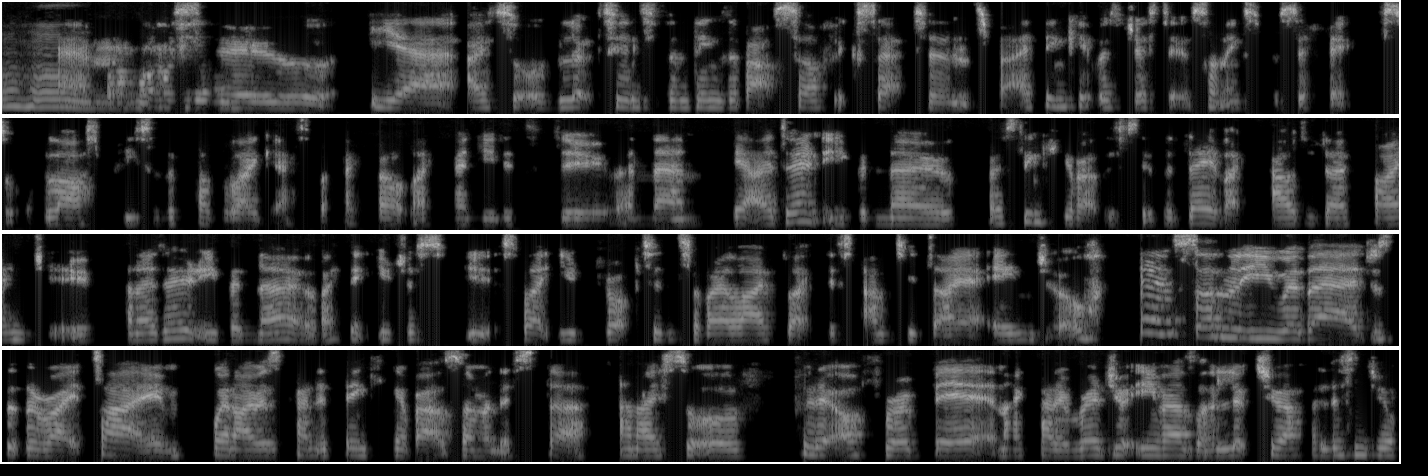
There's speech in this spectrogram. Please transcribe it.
Mm-hmm. Um, so yeah, I sort of looked into some things about self acceptance, but I think it was just, it was something specific, sort of last piece of the puzzle, I guess, that I felt like I needed to do. And then, yeah, I don't even know, I was thinking about this the other day, like, how did I find you? And I don't even know. I think you just, it's like you dropped into my life like this anti diet angel. and suddenly you were there just at the right time when I was kind of thinking about some of this stuff. And I sort of put it off for a bit and I kind of read your emails. I looked you up, I listened to your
